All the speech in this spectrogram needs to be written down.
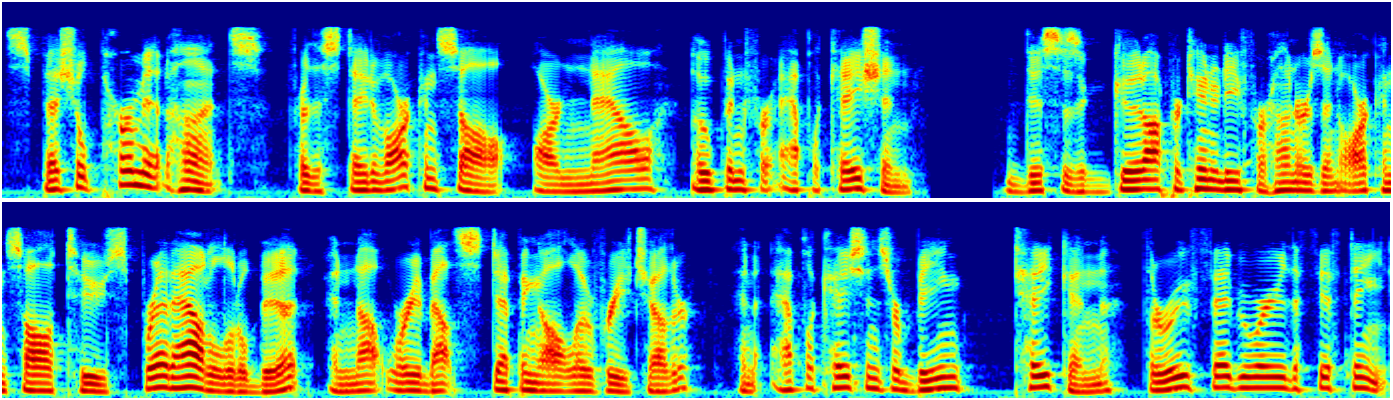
Special permit hunts for the state of Arkansas are now open for application. This is a good opportunity for hunters in Arkansas to spread out a little bit and not worry about stepping all over each other. And applications are being taken through February the 15th.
